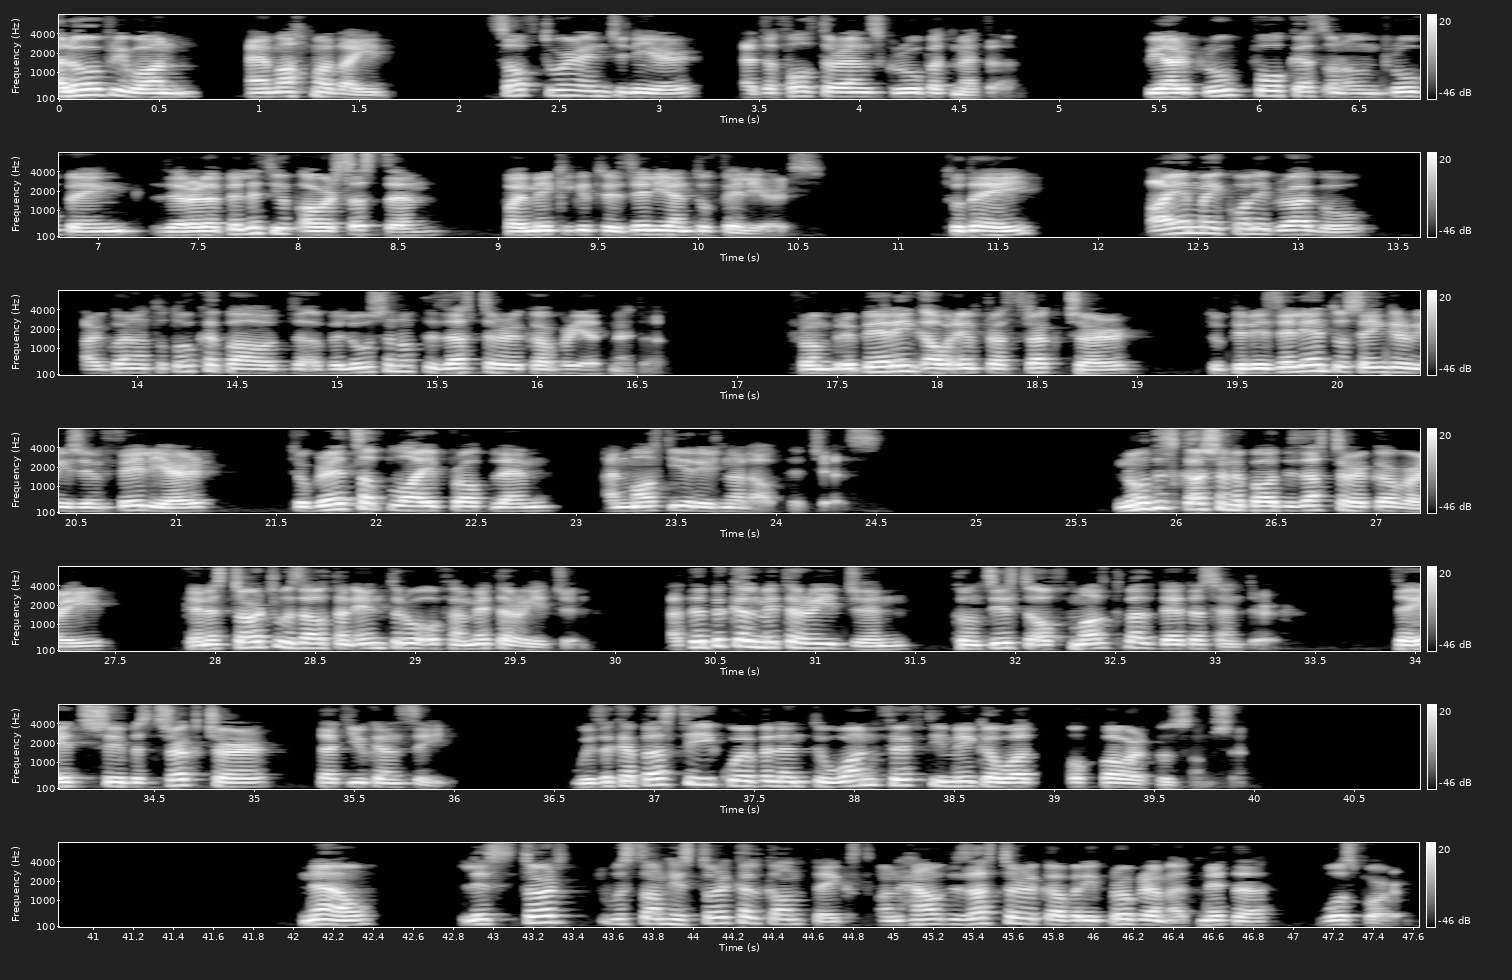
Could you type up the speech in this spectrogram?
Hello everyone, I'm Ahmed Eid, software engineer at the fault tolerance group at Meta. We are a group focused on improving the reliability of our system by making it resilient to failures. Today, I and my colleague Raghu are going to talk about the evolution of disaster recovery at Meta, from preparing our infrastructure to be resilient to single region failure to grid supply problem and multi-regional outages. No discussion about disaster recovery can start without an intro of a meta region. A typical meta region consists of multiple data centers, the H-shaped structure that you can see, with a capacity equivalent to 150 megawatt of power consumption. Now, let's start with some historical context on how disaster recovery program at Meta was born.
